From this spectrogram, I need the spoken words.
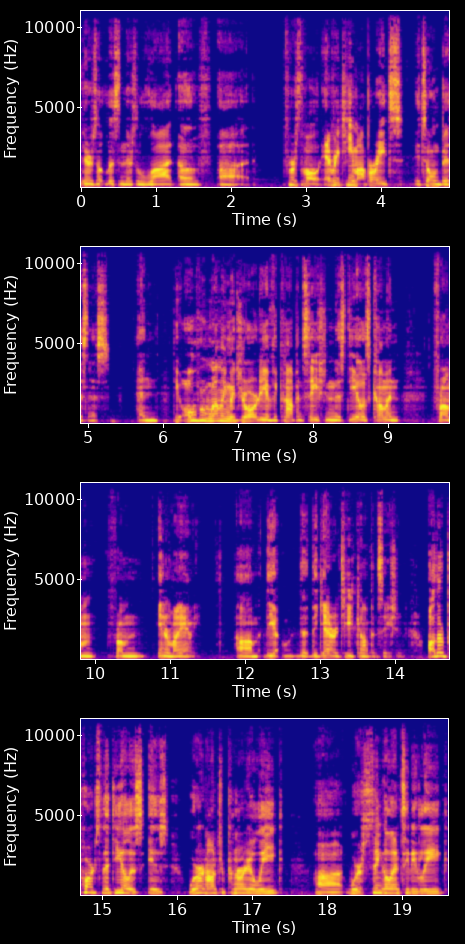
there's a, listen, there's a lot of uh, first of all, every team operates its own business, and the overwhelming majority of the compensation in this deal is coming from from Inter Miami. Um, the, the, the guaranteed compensation. Other parts of the deal is is we're an entrepreneurial league. Uh, we're a single entity league.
